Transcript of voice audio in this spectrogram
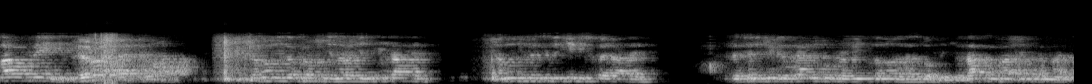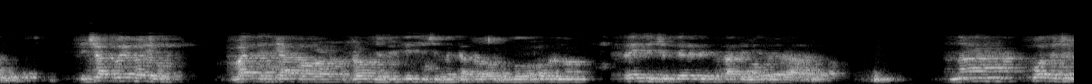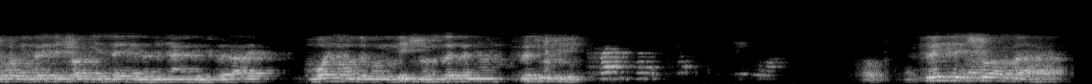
Слава Україні! Шановні запрошені народні депутати, шановні працівники міської ради, працівники відокремлених управлінь станових заступників, засоб вашої інформації. Під час виборів 25 жовтня 2020 року було обрано 34 депутати міської ради. На позачерговій 36-й сесії Надвірнянської міської ради 8 демократичного скликання присутні 36-та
